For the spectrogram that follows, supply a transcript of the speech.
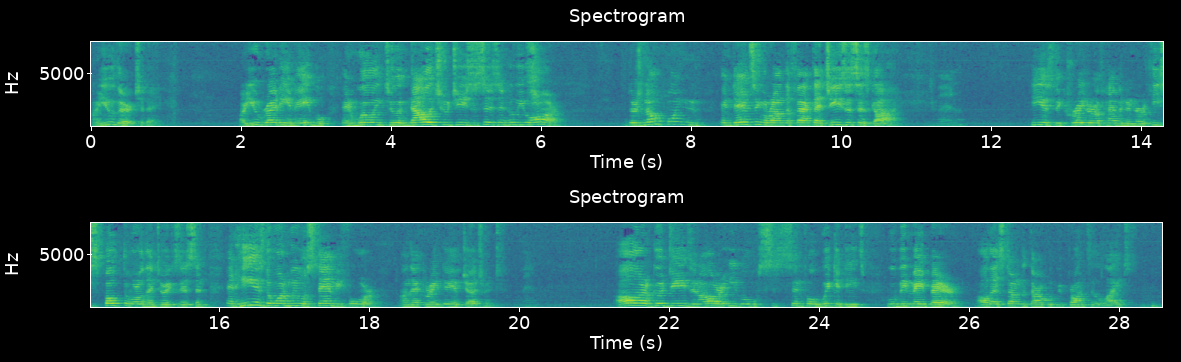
Are you there today? Are you ready and able and willing to acknowledge who Jesus is and who you are? There's no point in, in dancing around the fact that Jesus is God. Amen. He is the creator of heaven and earth. He spoke the world into existence, and He is the one we will stand before on that great day of judgment. Amen. All our good deeds and all our evil, sinful, wicked deeds will be made bare. All that's done in the dark will be brought into the light. Amen.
